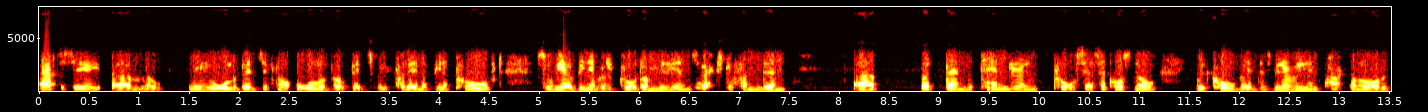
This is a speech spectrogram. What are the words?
I have to say, um, nearly all the bids, if not all of the bids we've put in have been approved. So we have been able to draw down millions of extra funding. Uh, but then the tendering process, of course, now with COVID, there's been a real impact on a lot of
